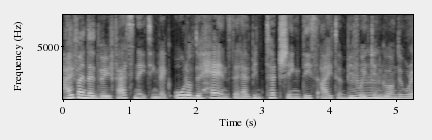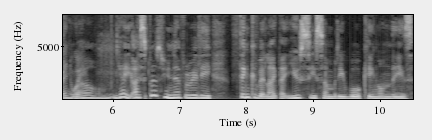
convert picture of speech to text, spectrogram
I find that very fascinating. Like all of the hands that have been touching this item before mm. it can go on the runway. Wow. Yeah, I suppose you never really think of it like that. You see somebody walking on these,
